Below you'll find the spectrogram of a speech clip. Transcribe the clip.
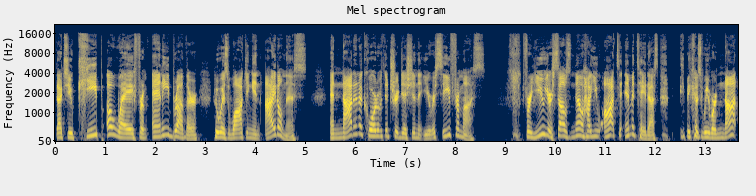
that you keep away from any brother who is walking in idleness and not in accord with the tradition that you received from us. For you yourselves know how you ought to imitate us because we were not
